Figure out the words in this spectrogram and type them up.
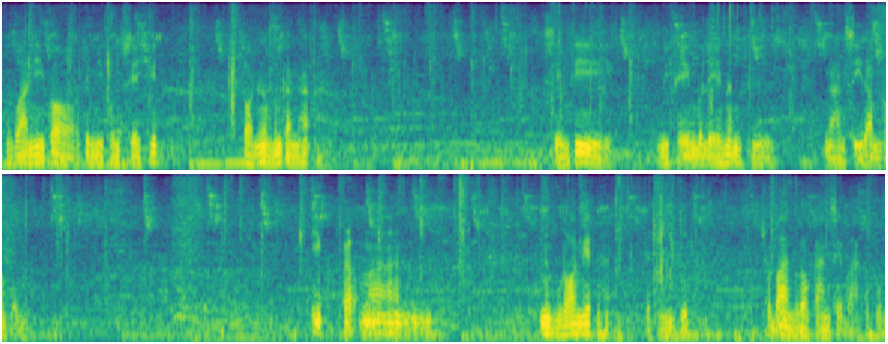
หมู่บ้านนี้ก็จะมีคนเสียชีวิตต่อเนื่องเหมือนกันนะฮะ เสียงที่มีเพลงบรรเลงนั่นคืองานสีดำครับผม อีกประมาณ 100 เมตรนะฮะ จะถึงจุดชาวบ้านรอการใส่บาตรครับผม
